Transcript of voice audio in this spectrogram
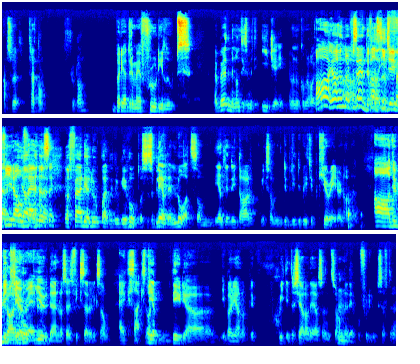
Absolut. 13, 14. Började du med Fruity Loops? Jag började med någonting som heter EJ. Jag vet inte om du kommer ihåg det? Ah, ja, 100 procent! Det fanns alltså, EJ fär- 4 och ja, 5 ja. Det var färdiga loopar du drog ihop och så, så blev det en låt som egentligen du inte har liksom, du blir, du blir typ curatorn av den. Ja, du blir drar ihop curator. ljuden och sen fixar du liksom. Exakt. Det, det är ju det jag i början blev skitintresserad av det och sen så hamnade Mm. jag på Fruity Loops efter det.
